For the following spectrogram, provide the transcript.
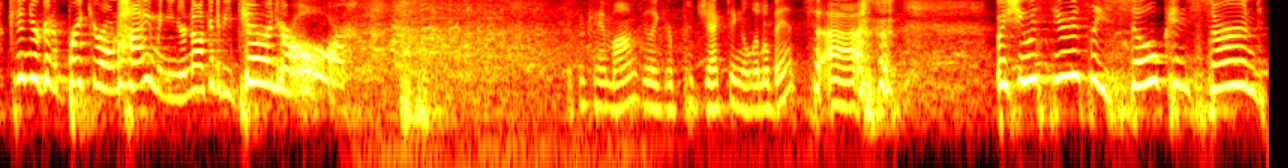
because then you're going to break your own hymen and you're not going to be pure and you're a whore. like, okay, mom, I feel like you're projecting a little bit. Uh, but she was seriously so concerned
